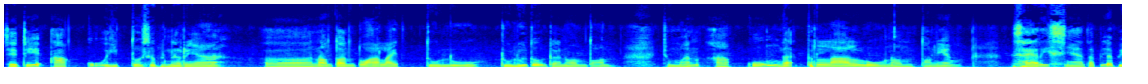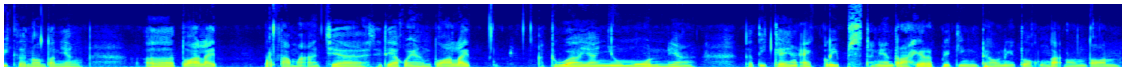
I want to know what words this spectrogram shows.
Jadi aku itu sebenarnya uh, nonton Twilight dulu dulu tuh udah nonton. Cuman aku nggak terlalu nonton yang seriesnya tapi lebih ke nonton yang uh, Twilight pertama aja. Jadi aku yang Twilight kedua yang New Moon yang ketiga yang Eclipse dan yang terakhir Breaking Down itu aku nggak nonton.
